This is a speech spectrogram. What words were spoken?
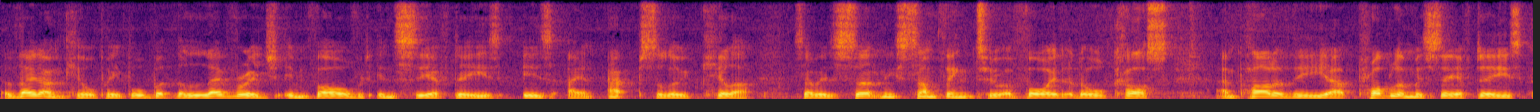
they don't kill people, but the leverage involved in CFDs is an absolute killer. So it is certainly something to avoid at all costs. And part of the uh, problem with CFDs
